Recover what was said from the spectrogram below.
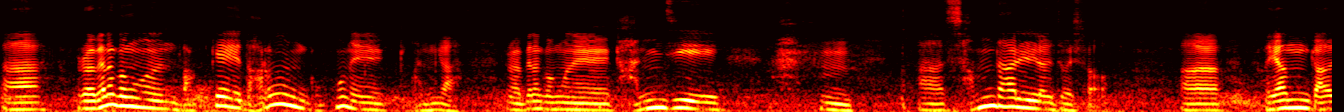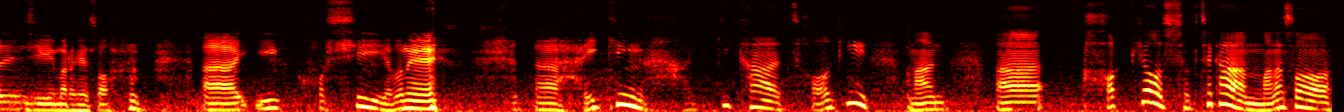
아, 라베나 공원 밖에 다른 공원에 안 가. 라베나 공원에 간지 음, 아, 3달 됐어. 아, 왜안 갈지 모르겠어. 아, 이 곳이 이번에 아, 하이킹 하기가 저기 만 아, 학교 숙제가 많아서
